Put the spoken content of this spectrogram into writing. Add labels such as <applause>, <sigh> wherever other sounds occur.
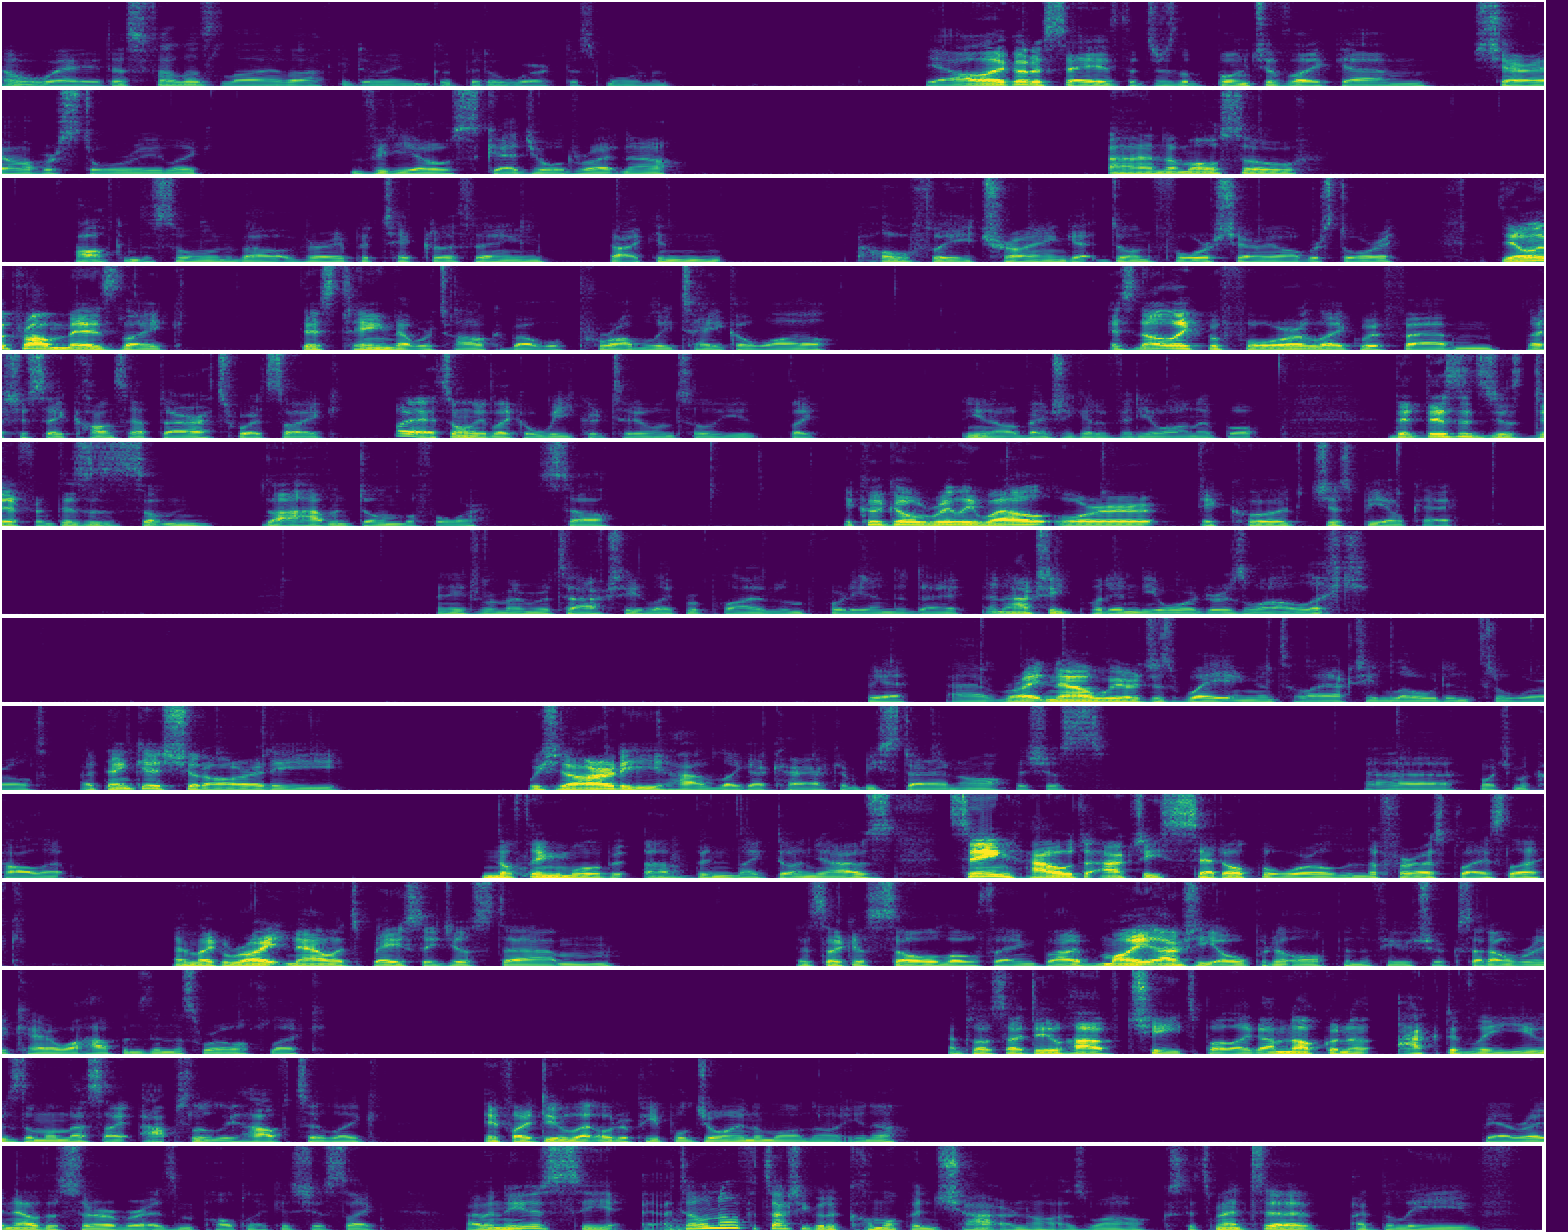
No way, this fella's live after doing a good bit of work this morning. Yeah, all I gotta say is that there's a bunch of like um Sherry Albert story like videos scheduled right now. And I'm also talking to someone about a very particular thing that I can hopefully try and get done for Sherry Albert story. The only problem is like this thing that we're talking about will probably take a while it's not like before, like with um, let's just say concept arts, where it's like, oh yeah, it's only like a week or two until you like, you know, eventually get a video on it. But th- this is just different. This is something that I haven't done before, so it could go really well, or it could just be okay. I need to remember to actually like reply to them before the end of the day, and actually put in the order as well, <laughs> like. But yeah, uh, right now we are just waiting until I actually load into the world. I think it should already... We should already have like a character be starting off. It's just... Uh, whatchamacallit. Nothing will be, have been like done yet. I was saying how to actually set up a world in the first place, like... And like right now it's basically just... um. It's like a solo thing, but I might actually open it up in the future because I don't really care what happens in this world. Like, And plus, I do have cheats, but like I'm not gonna actively use them unless I absolutely have to. Like, if I do let other people join and whatnot, you know. But yeah, right now the server isn't public. It's just like I would need to see. I don't know if it's actually going to come up in chat or not as well, because it's meant to. I believe.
